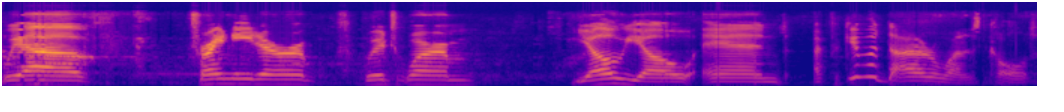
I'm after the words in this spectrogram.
We have Train Eater, bridge Squidworm, Yo-Yo, and I forget what the other one is called.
